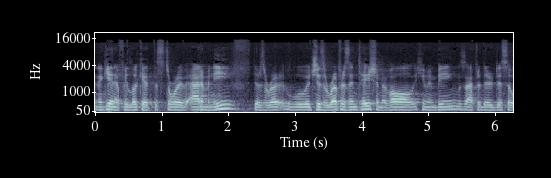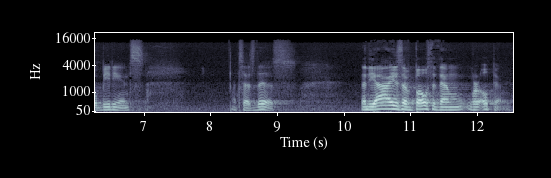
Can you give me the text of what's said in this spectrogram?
And again, if we look at the story of Adam and Eve, re- which is a representation of all human beings after their disobedience, it says this Then the eyes of both of them were opened,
